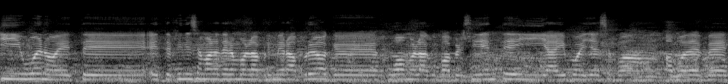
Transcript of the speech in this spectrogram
Y bueno, este, este fin de semana tenemos la primera prueba que jugamos la Copa Presidente y ahí pues ya se van a poder ver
